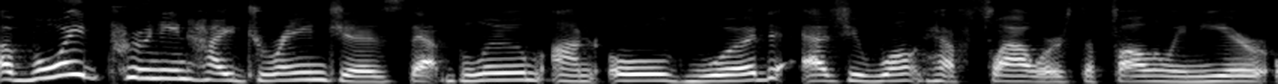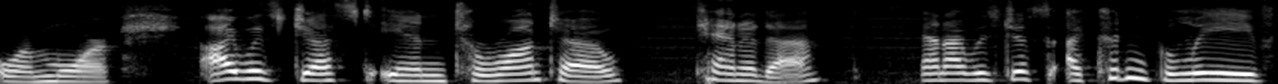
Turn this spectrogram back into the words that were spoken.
Avoid pruning hydrangeas that bloom on old wood as you won't have flowers the following year or more. I was just in Toronto, Canada, and I was just, I couldn't believe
